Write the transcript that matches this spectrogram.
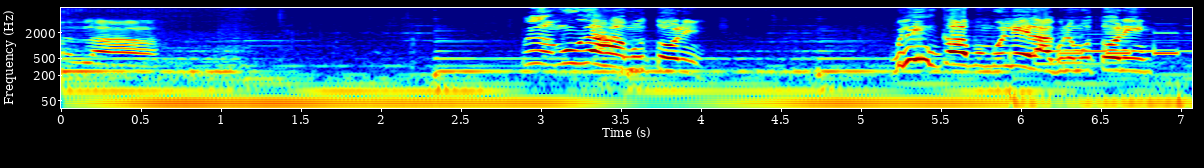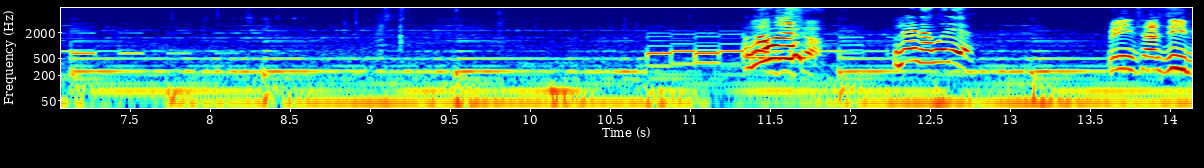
Alah. Kau murah lah motor ni? Beli kau pun boleh lah guna motor ni. Pengawas. Aisyah. Boleh nama dia? Prince Azim.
